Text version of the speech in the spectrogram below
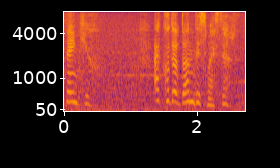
Thank you. I could have done this myself.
